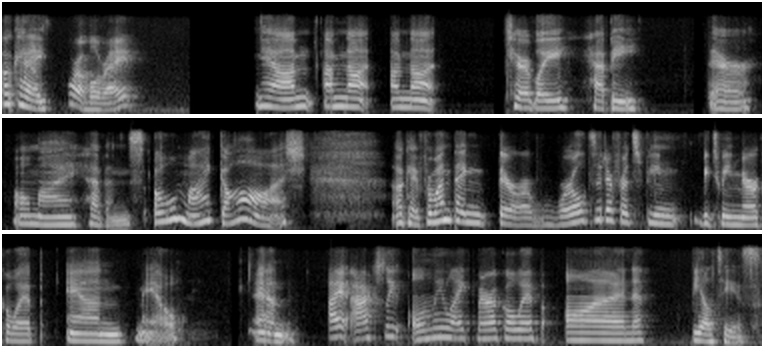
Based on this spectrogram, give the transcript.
Okay. Horrible, right? Yeah, I'm I'm not I'm not terribly happy there. Oh my heavens. Oh my gosh. Okay, for one thing, there are worlds of difference between between Miracle Whip and Mayo. And I actually only like Miracle Whip on BLTs.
